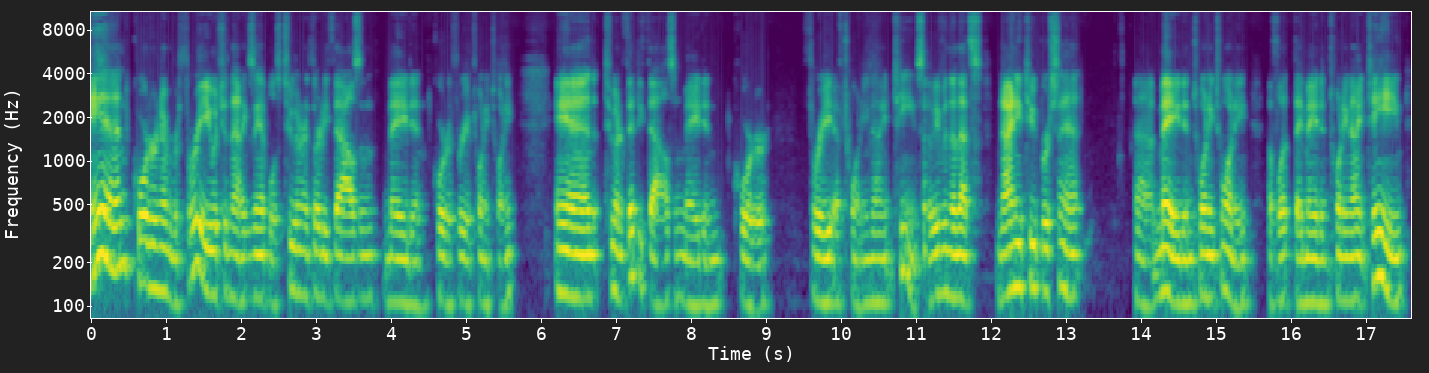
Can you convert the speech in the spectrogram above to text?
and quarter number three, which in that example is 230,000 made in quarter three of 2020 and 250,000 made in quarter three of 2019. So even though that's 92% uh, made in 2020 of what they made in 2019,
